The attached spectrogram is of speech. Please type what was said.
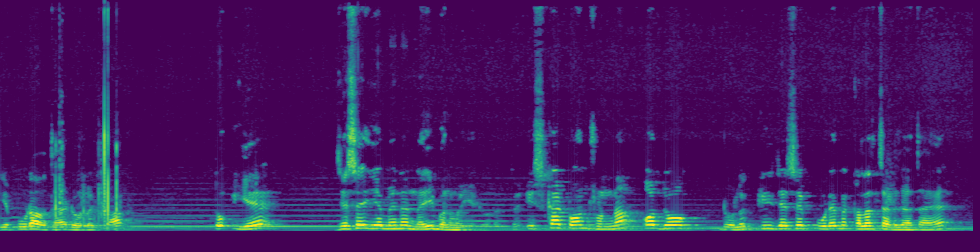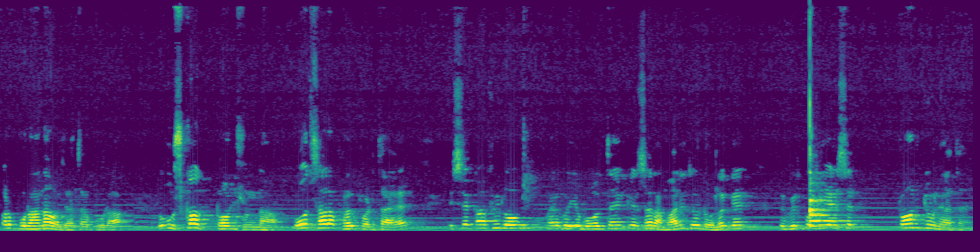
ये पूड़ा होता है ढोलक का। तो ये, जैसे ये मैंने नई बनवाई है ढोलक तो इसका टोन सुनना और जो ढोलक की जैसे पूड़े में कलर चढ़ जाता है और पुराना हो जाता है पूड़ा तो उसका टोन सुनना बहुत सारा फ़र्क पड़ता है। इससे काफ़ी लोग मेरे को ये बोलते हैं कि, सर, हमारी जो ढोलक है तो बिल्कुल ये ऐसे टोन क्यों नहीं आता है?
